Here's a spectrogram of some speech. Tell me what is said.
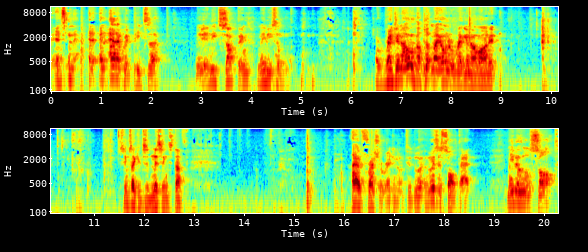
it's an, an adequate pizza. Maybe it needs something. Maybe some oregano. I'll put my own oregano on it. Seems like it's missing stuff. I have fresh oregano too. Where's the salt at? Maybe a little salt.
